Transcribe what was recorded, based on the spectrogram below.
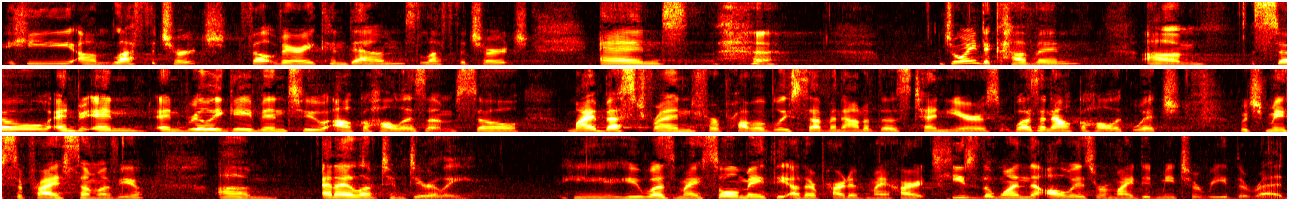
he um, left the church, felt very condemned, left the church, and joined a coven. Um, so, and, and, and really gave into alcoholism. So, my best friend for probably seven out of those 10 years was an alcoholic witch, which may surprise some of you. Um, and I loved him dearly. He, he was my soulmate, the other part of my heart. He's the one that always reminded me to read the red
